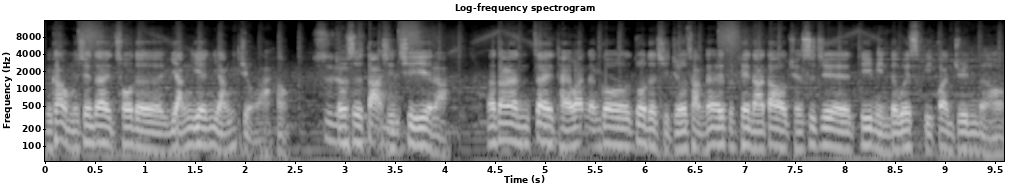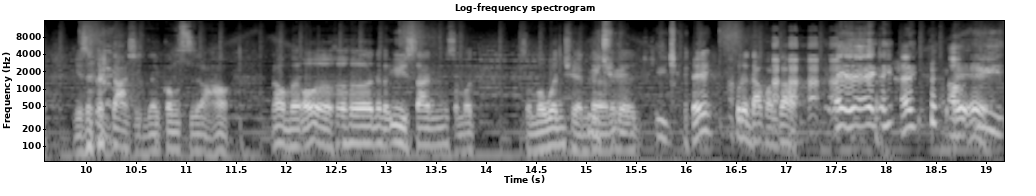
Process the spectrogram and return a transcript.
你看我们现在抽的洋烟洋酒啊，哈，是都是大型企业啦。那当然在台湾能够做得起酒厂，那可以拿到全世界第一名的威士忌冠军的哦，也是很大型的公司了哈。那我们偶尔喝喝那个玉山什么什么温泉的那个玉泉，哎，不能打广告。哎哎哎哎，哦玉，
